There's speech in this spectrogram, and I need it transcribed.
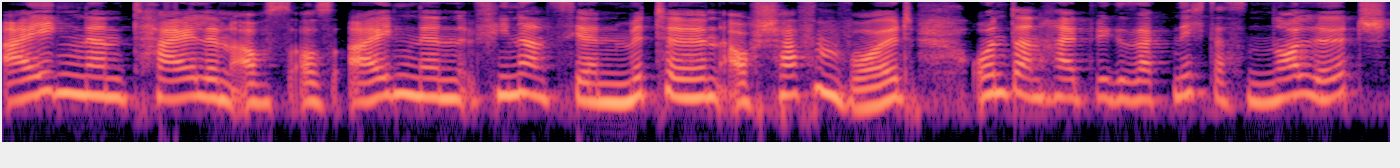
eigenen Teilen, aus, aus eigenen finanziellen Mitteln auch schaffen wollt und dann halt, wie gesagt, nicht das Knowledge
